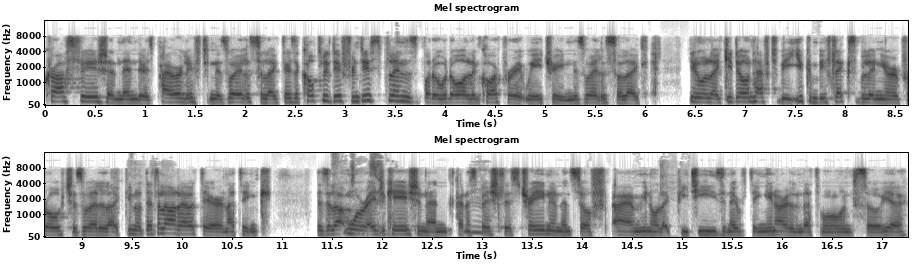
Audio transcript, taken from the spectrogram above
CrossFit and then there's powerlifting as well. So like there's a couple of different disciplines but it would all incorporate weight training as well. So like you know like you don't have to be you can be flexible in your approach as well. Like you know there's a lot out there and I think there's a lot more education and kind of hmm. specialist training and stuff, um, you know, like PTs and everything in Ireland at the moment. So yeah.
